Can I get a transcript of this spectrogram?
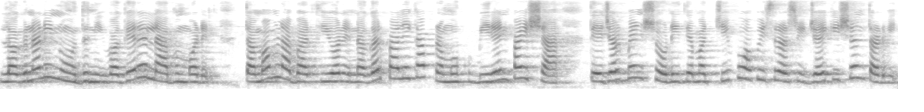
લગ્નની નોંધણી વગેરે લાભ મળેલ તમામ લાભાર્થીઓને નગરપાલિકા પ્રમુખ બિરેનભાઈ શાહ, તેજલબેન સોની તેમજ ચીફ ઓફિસર શ્રી જયકિશન તડવી,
